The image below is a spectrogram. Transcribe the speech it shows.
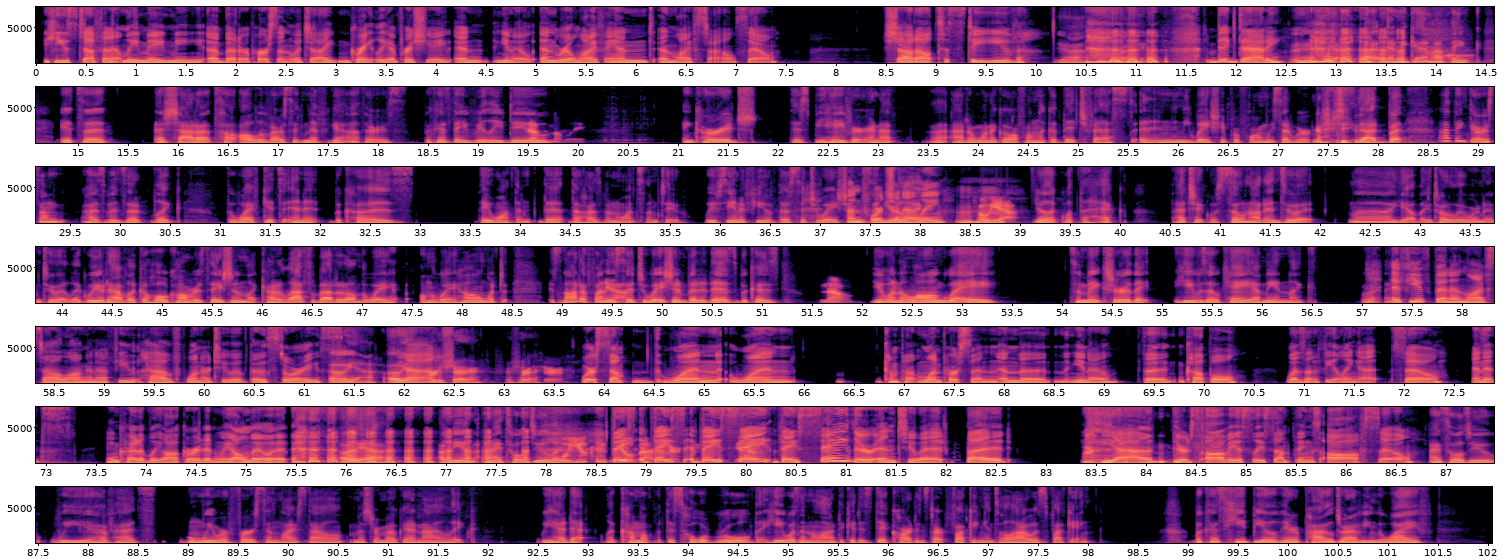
he's definitely made me a better person, which I greatly appreciate and you know, in real life and in lifestyle. So shout out to Steve. Yeah, right. Big Daddy. yeah. And again, I think it's a a shout out to all of our significant others because they really do Definitely. encourage this behavior. And I I don't want to go off on like a bitch fest in, in any way, shape, or form. We said we weren't going to do that, but I think there are some husbands that like the wife gets in it because they want them. the The husband wants them to. We've seen a few of those situations. and you're like- Unfortunately. Oh yeah. you're like, what the heck? That chick was so not into it. Uh, yeah, they totally weren't into it. Like we would have like a whole conversation, like kind of laugh about it on the way on the way home. Which it's not a funny Yeah. situation, but it is because No. you went a long way to make sure that he was okay. I mean, like, If you've been in lifestyle long enough, you have one or two of those stories. oh yeah, oh yeah, Yeah. for For sure, for sure. For sure. where some one one compo- one person and the you know the couple wasn't feeling it so and it's incredibly awkward and we all know it Oh, yeah. I mean, I told you like well, you can they feel that they energy. they say they say they're into it but yeah there's obviously something's off so I told you we have had when we were first in lifestyle, Mr. Mocha and I like we had to like come up with this whole rule that he wasn't allowed to get his dick hard and start fucking until I was fucking. Because he'd be over there pile driving the wife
